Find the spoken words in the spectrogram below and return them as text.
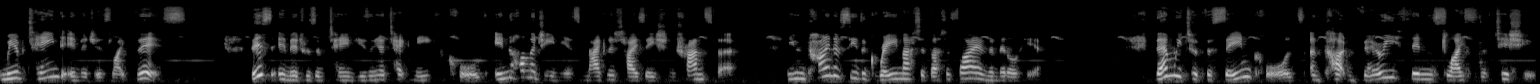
And we obtained images like this. This image was obtained using a technique called inhomogeneous magnetization transfer. You can kind of see the grey matter butterfly in the middle here. Then we took the same cords and cut very thin slices of tissue,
